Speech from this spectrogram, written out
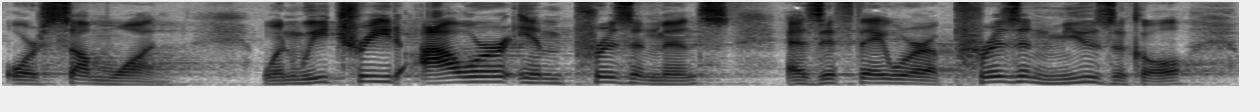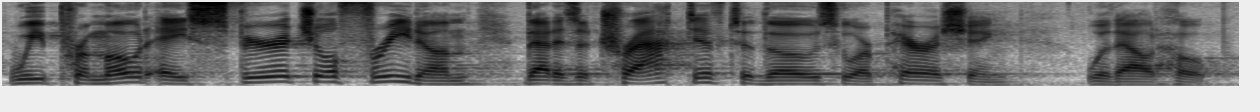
or someone. When we treat our imprisonments as if they were a prison musical, we promote a spiritual freedom that is attractive to those who are perishing without hope.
